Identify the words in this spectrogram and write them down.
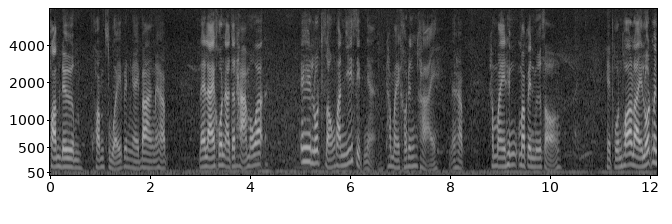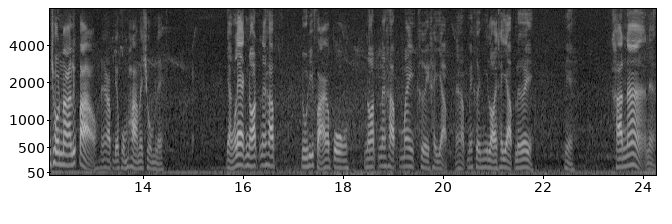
ความเดิมความสวยเป็นไงบ้างนะครับ หลายๆ คนอาจจะถามมาว่า เอ๊รถ 2020 เนี่ยทำไมเขาถึงขายนะครับทำไมถึงมาเป็นมือสองเหตุผลเพราะอะไรรถมันชนมาหรือเปล่านะครับ เดี๋ยวผมพามาชมเลย อย่างแรกน็อตนะครับ ดูที่ฝากระโปรง น็อตนะครับไม่เคยขยับนะครับไม่เคยมีรอยขยับเลยเนี่ยคานหน้าเนี่ย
